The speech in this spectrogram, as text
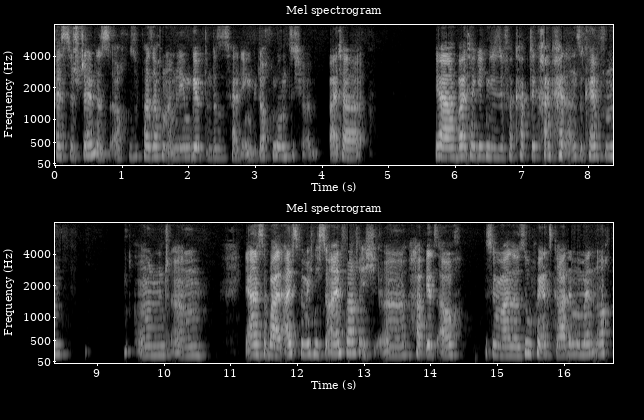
festzustellen, dass es auch super Sachen am Leben gibt und dass es halt irgendwie doch lohnt, sich weiter, ja, weiter gegen diese verkackte Krankheit anzukämpfen. Und ähm, ja, ist aber halt alles für mich nicht so einfach. Ich äh, habe jetzt auch, beziehungsweise suche jetzt gerade im Moment noch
